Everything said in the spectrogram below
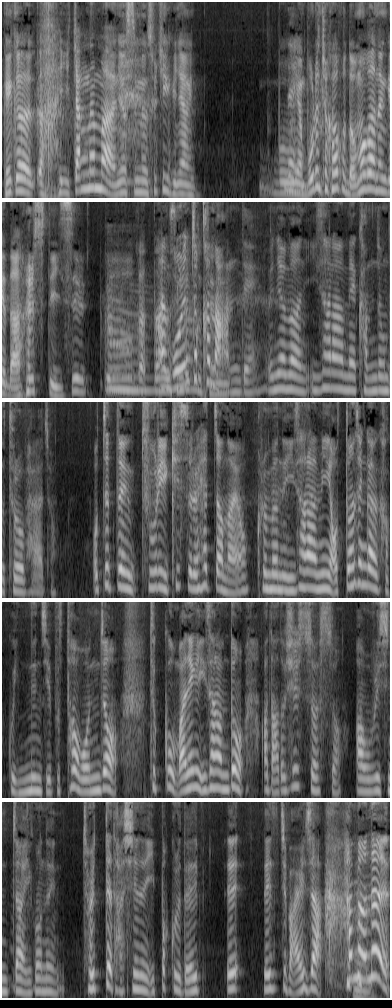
그러니까 아, 이 짝남만 아니었으면 솔직히 그냥 뭐 네. 그냥 모른 척하고 넘어가는 게 나을 수도 있을 것 같다는 아니, 모른 생각도 척 하면 드는- 안 돼. 왜냐면 이 사람의 감정도 들어봐야죠. 어쨌든 둘이 키스를 했잖아요. 그러면 이 사람이 어떤 생각을 갖고 있는지부터 먼저 듣고 만약에 이 사람도 아 나도 실수였어. 아 우리 진짜 이거는 절대 다시는 입 밖으로 내, 내 내지 말자 하면은 음.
